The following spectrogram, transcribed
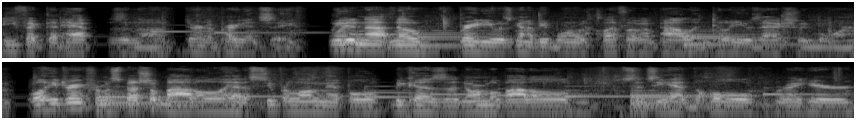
defect that happens in the, during the pregnancy. We did not know Brady was going to be born with cleft lip and palate until he was actually born. Well, he drank from a special bottle, had a super long nipple, because the normal bottle, since he had the hole right here,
